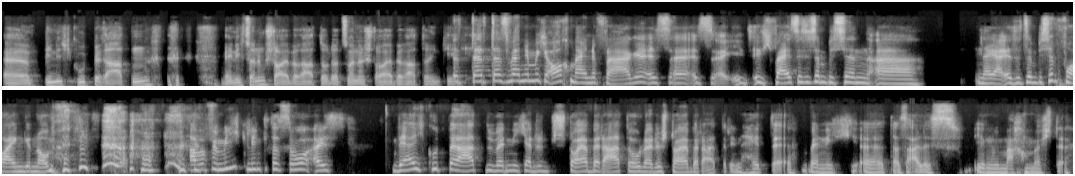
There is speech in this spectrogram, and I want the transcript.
äh, bin ich gut beraten, wenn ich zu einem Steuerberater oder zu einer Steuerberaterin gehe. Das, das wäre nämlich auch meine Frage. Es, äh, es, ich weiß, es ist ein bisschen, äh, naja, es ist ein bisschen voreingenommen. Aber für mich klingt das so, als wäre ich gut beraten, wenn ich einen Steuerberater oder eine Steuerberaterin hätte, wenn ich äh, das alles irgendwie machen möchte.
